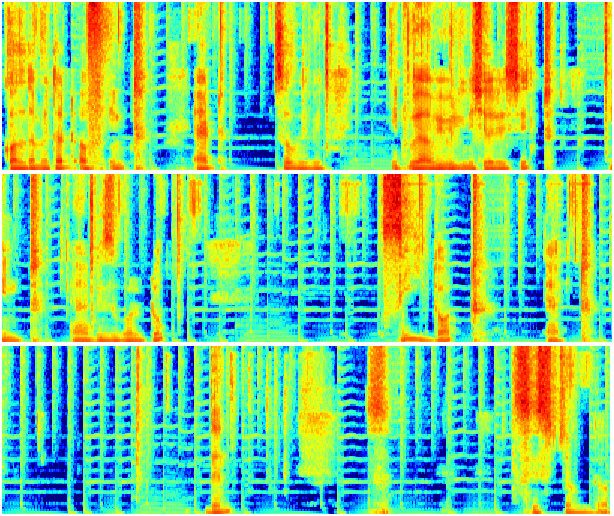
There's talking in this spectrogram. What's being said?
call the method of int add. So we will it we, we will initialize it. Int add is equal to c dot add. Then system dot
